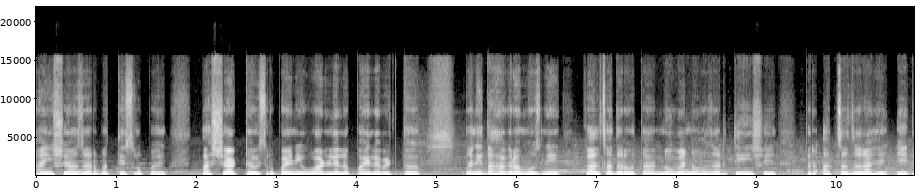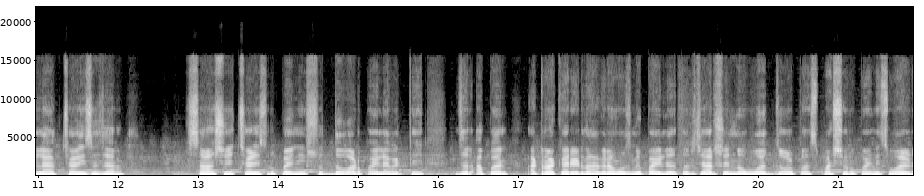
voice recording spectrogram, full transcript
ऐंशी हजार बत्तीस रुपये पाचशे अठ्ठावीस रुपयांनी वाढलेलं पाहायला भेटतं. आणि दहा ग्राम मोजणी कालचा दर होता नव्याण्णव हजार तीनशे तर आजचा दर आहे एक लाख चाळीस हजार. सहाशे चाळीस रुपयांनी शुद्ध वाढ पाहायला भेटते. जर आपण अठरा कॅरेट दहा ग्राम मोजणी पाहिलं तर चारशे नव्वद जवळपास पाचशे रुपयांनीच वाढ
